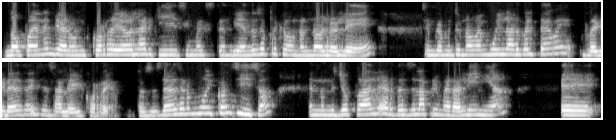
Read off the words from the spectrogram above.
No pueden enviar un correo larguísimo extendiéndose porque uno no lo lee. Simplemente uno ve muy largo el tema y regresa y se sale el correo. Entonces debe ser muy conciso, en donde yo pueda leer desde la primera línea eh,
